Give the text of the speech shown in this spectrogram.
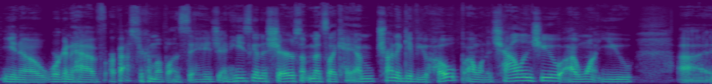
you know, we're going to have our pastor come up on stage and he's going to share something that's like, Hey, I'm trying to give you hope. I want to challenge you. I want you uh,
